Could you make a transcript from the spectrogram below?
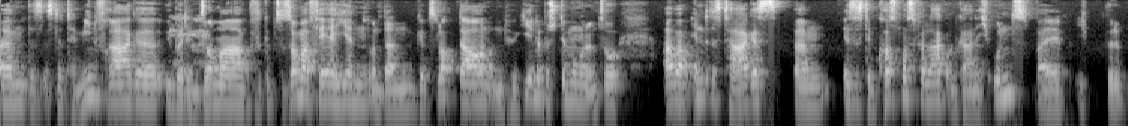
Ähm, das ist eine Terminfrage. Über mhm. den Sommer gibt es Sommerferien und dann gibt es Lockdown und Hygienebestimmungen und so. Aber am Ende des Tages ähm, ist es dem Kosmos Verlag und gar nicht uns, weil ich würde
